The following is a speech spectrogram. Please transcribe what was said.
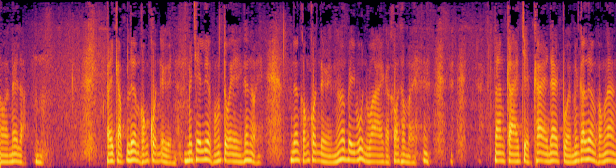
นอนไม่หลับ ไปกับเรื่องของคนอื่น ไม่ใช่เรื่องของตัวเองซะหน่อย เรื่องของคนอื่นก็ไปวุ่นวายกับเขาทำไมร่างกายเจ็บไข้ได้ป่วยมันก็เรื่องของร่าง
